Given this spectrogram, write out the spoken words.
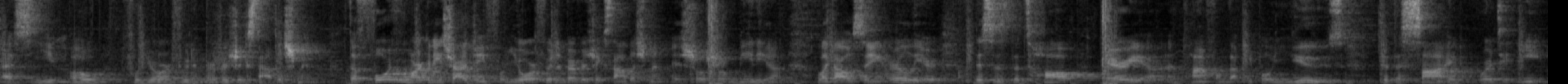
SEO for your food and beverage establishment. The fourth marketing strategy for your food and beverage establishment is social media. Like I was saying earlier, this is the top area and platform that people use to decide where to eat.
